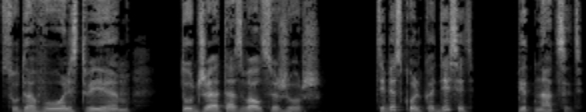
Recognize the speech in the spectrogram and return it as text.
«С удовольствием», — тут же отозвался Жорж. «Тебе сколько, десять?» «Пятнадцать».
